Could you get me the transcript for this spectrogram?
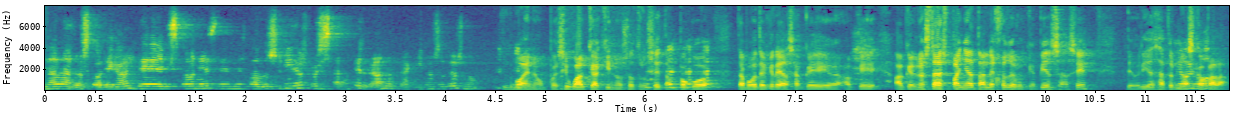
nada, los colegas de Stones en Estados Unidos pues están celebrando, pero aquí nosotros no. Bueno, pues igual que aquí nosotros, ¿eh? tampoco, tampoco te creas, aunque aunque, aunque, no está España tan lejos de lo que piensas, ¿eh? deberías hacer una escapada.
